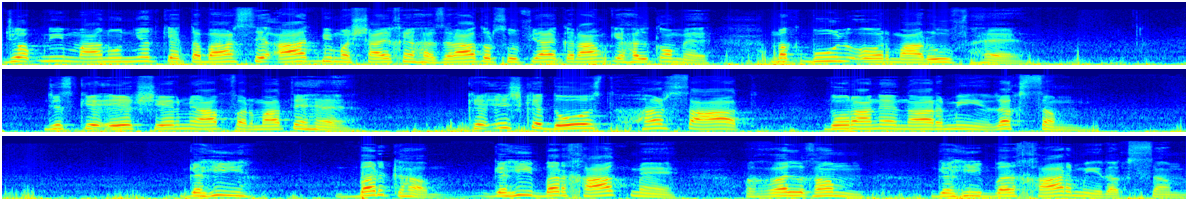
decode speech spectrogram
جو اپنی معنونیت کے اعتبار سے آج بھی مشائق حضرات اور صوفیاء کرام کے حلقوں میں مقبول اور معروف ہے۔ جس کے ایک شعر میں آپ فرماتے ہیں کہ عشق دوست ہر ساتھ دوران نارمی رقصم، گہی برکھم، گہی برخاک میں غلغم، گہی برخار میں رقصم۔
